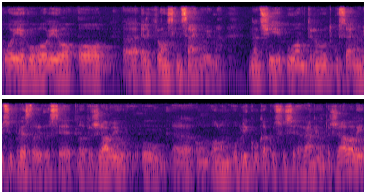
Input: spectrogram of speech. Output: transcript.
koji je govorio o elektronskim sajmovima. Znači, u ovom trenutku sajmovi su prestali da se održavaju u onom obliku kako su se ranije održavali.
